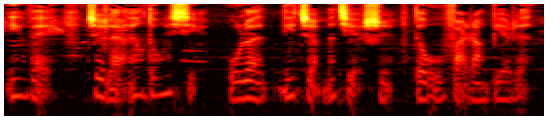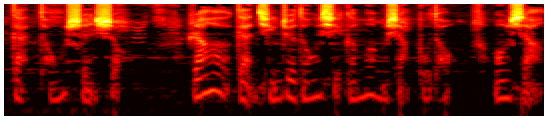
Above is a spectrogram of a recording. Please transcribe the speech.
因为这两样东西。无论你怎么解释，都无法让别人感同身受。然而，感情这东西跟梦想不同，梦想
